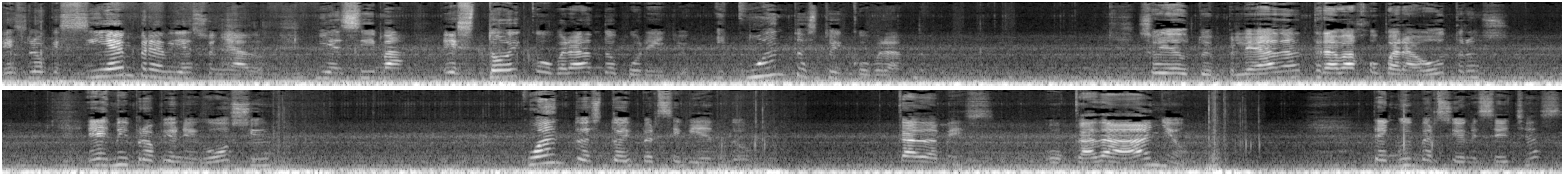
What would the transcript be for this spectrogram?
es lo que siempre había soñado y encima estoy cobrando por ello. ¿Y cuánto estoy cobrando? Soy autoempleada, trabajo para otros, es mi propio negocio. ¿Cuánto estoy percibiendo cada mes o cada año? ¿Tengo inversiones hechas?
